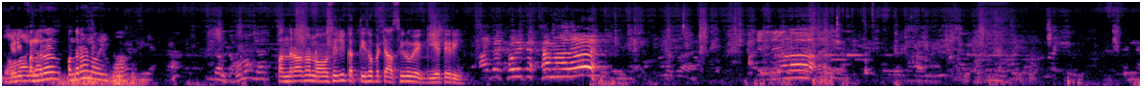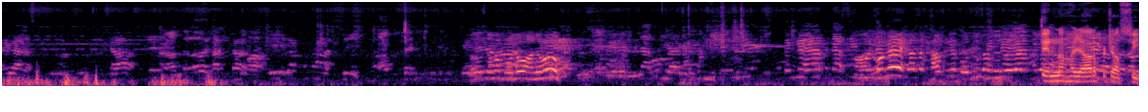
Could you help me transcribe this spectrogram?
ਜਿਹੜੀ 15 1509 ਜੀ 1509 ਸੀ ਜੀ 3185 ਨੂੰ ਵੇਗੀ ਹੈ ਢੇਰੀ। ਆ ਦੇਖੋ ਵੀ ਕੱਠਾ ਮਾਲ ਬੋਲੋ ਆ 3085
